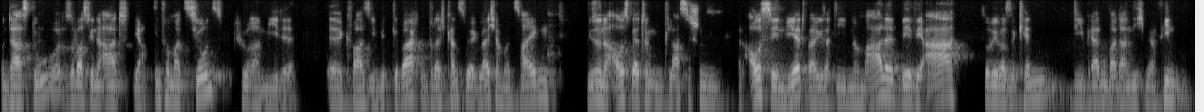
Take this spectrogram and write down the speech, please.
Und da hast du sowas wie eine Art ja, Informationspyramide äh, quasi mitgebracht. Und vielleicht kannst du ja gleich einmal zeigen, wie so eine Auswertung im klassischen aussehen wird, weil wie gesagt, die normale BWA, so wie wir sie kennen, die werden wir dann nicht mehr finden.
